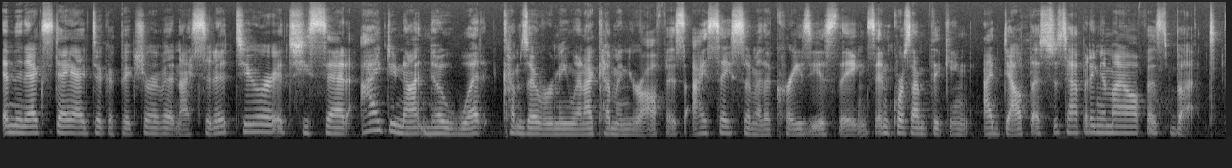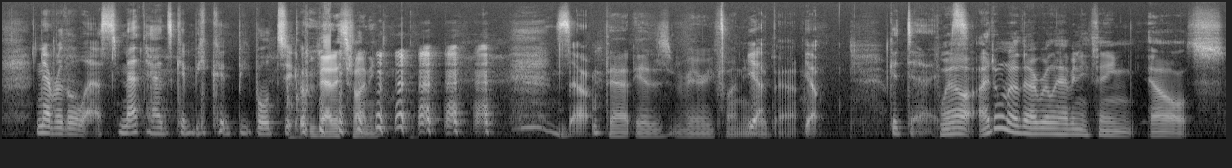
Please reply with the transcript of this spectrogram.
And the next day I took a picture of it and I sent it to her. And she said, I do not know what comes over me when I come in your office. I say some of the craziest things. And of course, I'm thinking, I doubt that's just happening in my office, but nevertheless, meth heads can be good people too. that is funny. So, that is very funny yeah. with that. Yep. Good day. Well, I don't know that I really have anything else.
